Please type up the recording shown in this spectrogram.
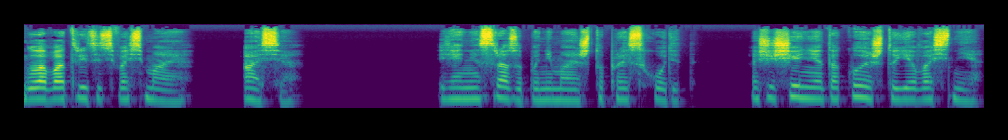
Глава 38. Ася. Я не сразу понимаю, что происходит. Ощущение такое, что я во сне.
